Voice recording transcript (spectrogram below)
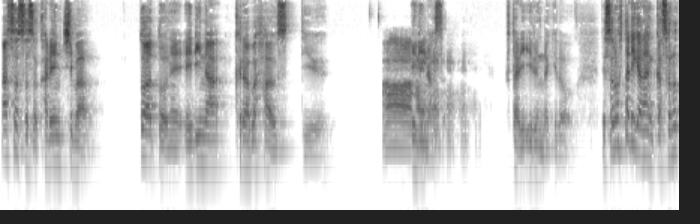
あ、そうそうそう、カレン・千葉と、あとね、エリナ・クラブハウスっていうエリナス二人いるんだけど、で、その二人がなんかその、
